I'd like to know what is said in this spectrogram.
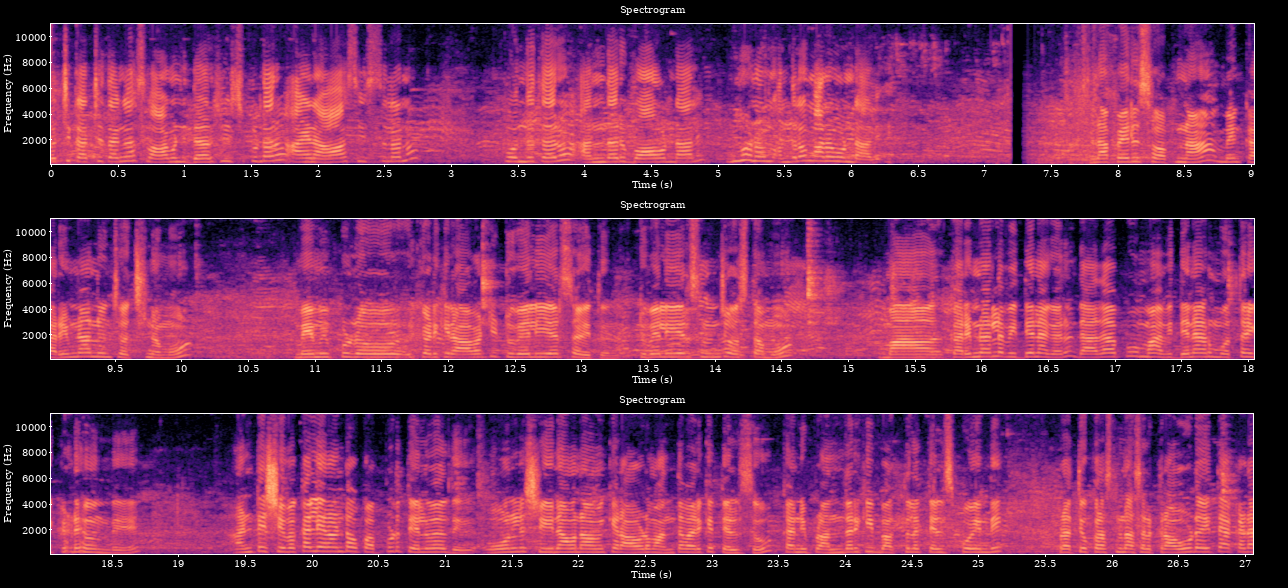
వచ్చి ఖచ్చితంగా స్వామిని దర్శించుకుంటారు. ఆయన ఆశీస్సులను పొందుతారు. అందరూ బాగుండాలి. మనం అందులో మనం ఉండాలి. నా పేరు స్వప్న. మేము కరీంనగర్ నుంచి వచ్చినాము. మేము ఇప్పుడు ఇక్కడికి రాబట్టి ట్వెల్వ్ ఇయర్స్ అవుతుంది. ట్వెల్వ్ ఇయర్స్ నుంచి వస్తాము. మా కరీంనగర్లో విద్యానగర్ దాదాపు మా విద్యానగర్ మొత్తం ఇక్కడే ఉంది. అంటే శివ కళ్యాణం అంటే ఒకప్పుడు తెలియదు. ఓన్లీ శ్రీరామనవమికి రావడం అంతవరకే తెలుసు. కానీ ఇప్పుడు అందరికీ భక్తులకు తెలిసిపోయింది. ప్రతి ఒక్కరు వస్తుంది అసలు క్రౌడ్ అయితే అక్కడ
